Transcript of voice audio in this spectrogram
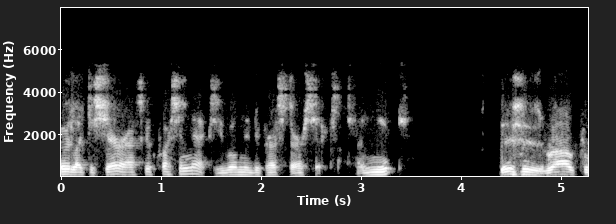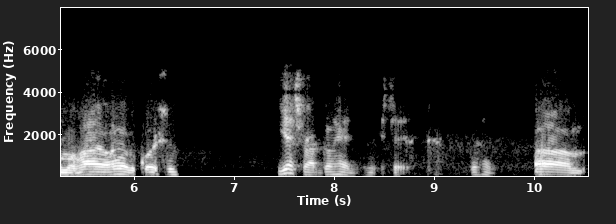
Who would like to share or ask a question next? You will need to press star six. Unmute. This is Rob from Ohio. I have a question. Yes, Rob, go ahead. Go ahead. Um,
